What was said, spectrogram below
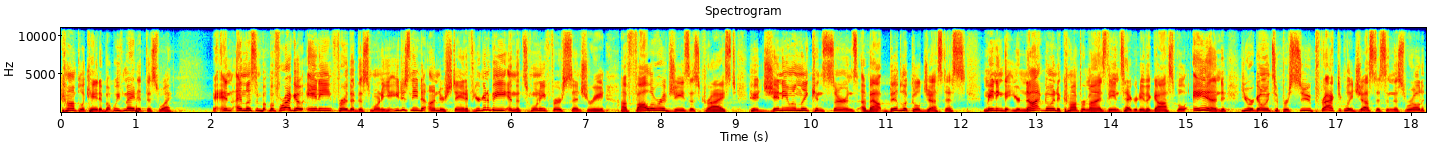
complicated, but we've made it this way. And, and listen, but before I go any further this morning, you, you just need to understand if you're going to be in the 21st century, a follower of Jesus Christ who genuinely concerns about biblical justice, meaning that you're not going to compromise the integrity of the gospel and you are going to pursue practically justice in this world,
